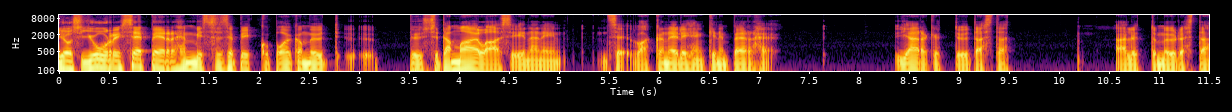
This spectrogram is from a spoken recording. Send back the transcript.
jos juuri se perhe, missä se pikkupoika myy, pyysi sitä mailaa siinä, niin se vaikka nelihenkinen perhe järkyttyy tästä älyttömyydestä.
